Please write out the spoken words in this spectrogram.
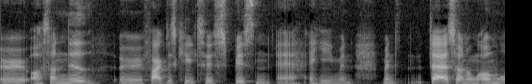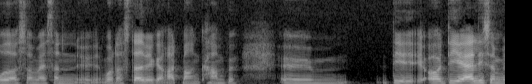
øh, og så ned øh, faktisk helt til spidsen af, af Yemen. Men der er så nogle områder, som er sådan, øh, hvor der stadigvæk er ret mange kampe. Øh, det, og det er ligesom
